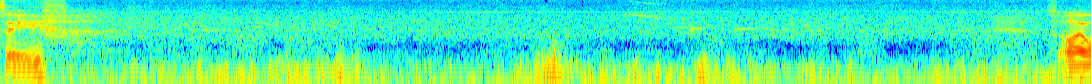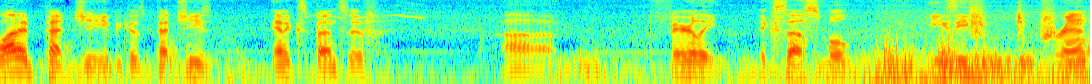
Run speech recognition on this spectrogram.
safe. So I wanted PETG because PETG is inexpensive, uh, fairly accessible, easy to print.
